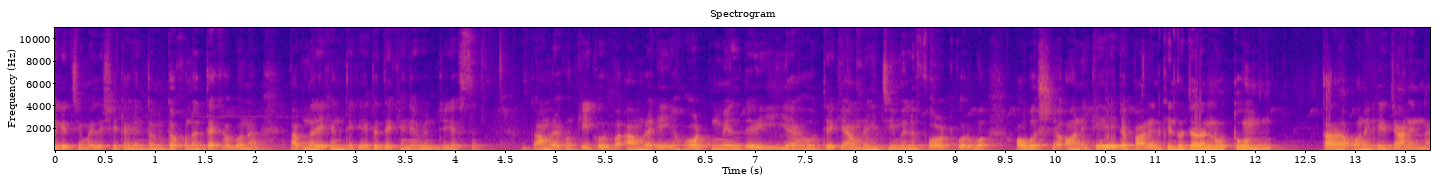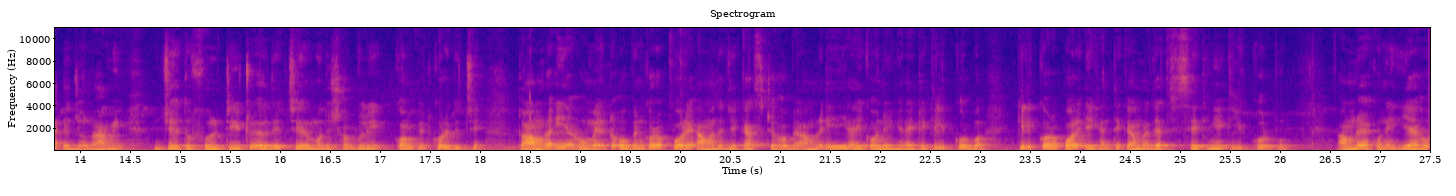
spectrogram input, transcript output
থেকে জিমেলে সেটা কিন্তু আমি তখন আর দেখাবো না। আপনারা এখান থেকে এটা দেখে নেবেন, ঠিক আছে? তো আমরা এখন কি করব? আমরা এই হটমেল এই ইয়াহু থেকে আমরা এই জিমেলে ফরওয়ার্ড করব। অবশ্যই অনেকেই এটা পারেন, কিন্তু যারা নতুন তারা অনেকে জানেন না এর জন্য আমি যেহেতু ফুল টিউটোরিয়াল দিচ্ছি, এর মধ্যে সবগুলি কমপ্লিট করে দিচ্ছি। তো আমরা এই ইয়াহু মেলটা ওপেন করার পরে আমাদের যে কাজটি হবে, আমরা এই আইকনে এখানে একটা ক্লিক করব। ক্লিক করার পর এখান থেকে আমরা জাস্ট সেটিংয়ে ক্লিক করব। আমরা এখন এই ইয়াহু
